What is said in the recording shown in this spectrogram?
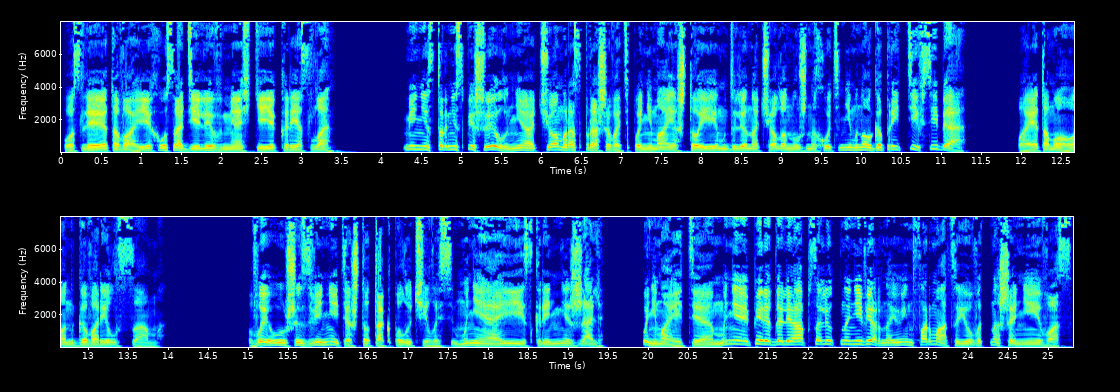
После этого их усадили в мягкие кресла. Министр не спешил ни о чем расспрашивать, понимая, что им для начала нужно хоть немного прийти в себя Поэтому он говорил сам. «Вы уж извините, что так получилось, мне искренне жаль. Понимаете, мне передали абсолютно неверную информацию в отношении вас.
